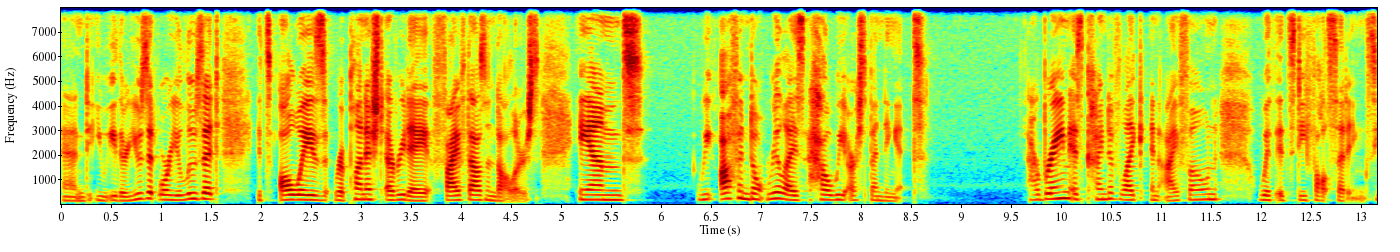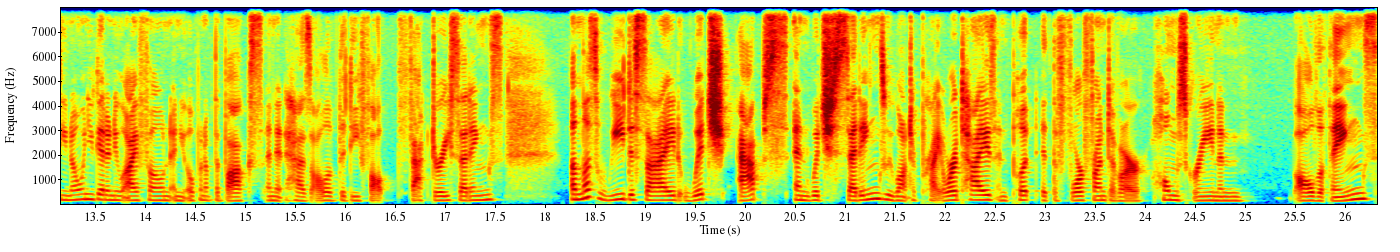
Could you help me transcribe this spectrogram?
And you either use it or you lose it. It's always replenished every day $5,000. And we often don't realize how we are spending it. Our brain is kind of like an iPhone with its default settings. You know, when you get a new iPhone and you open up the box and it has all of the default factory settings, unless we decide which apps and which settings we want to prioritize and put at the forefront of our home screen and all the things,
